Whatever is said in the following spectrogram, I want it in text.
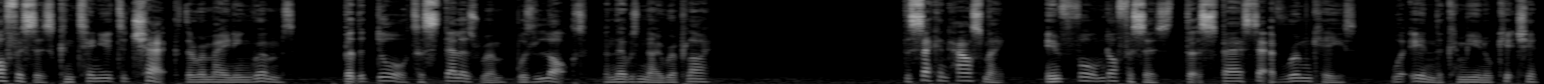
Officers continued to check the remaining rooms, but the door to Stela's room was locked and there was no reply. The second housemate informed officers that a spare set of room keys were in the communal kitchen.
